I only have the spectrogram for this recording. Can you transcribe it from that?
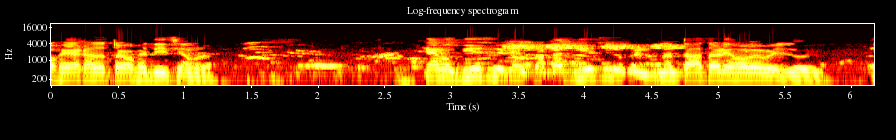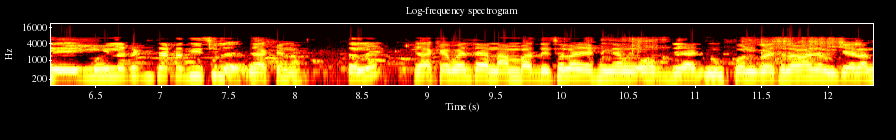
ওকে এক হাজার টাকা ওকে দিয়েছি আমরা। কেন দিয়েছিল কেন? টাকা দিয়েছিল কেন? না তাড়াতাড়ি হবে বলল। ওই কে এই মহিলাটা কি টাকা দিয়েছিলে? একে না। তাহলে? একে বলতে নাম্বার দিয়েছিল এখানে আমি ফোন করেছিলাম আমি গেলাম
